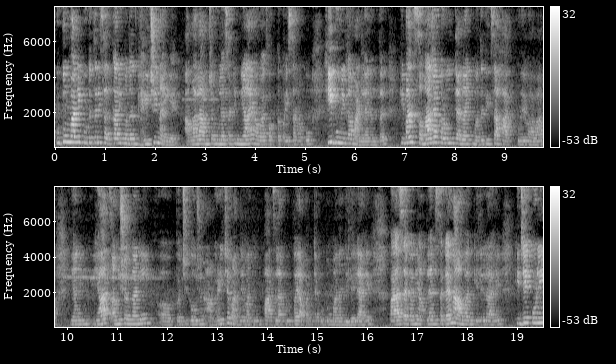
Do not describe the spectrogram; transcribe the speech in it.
कुटुंबाने कुठेतरी सरकारी मदत घ्यायची नाहीये. आम्हाला आमच्या मुलासाठी न्याय हवाय फक्त पैसा नको. ही भूमिका मांडल्यानंतर किमान समाजाकडून त्यांना एक मदतीचा हात पुढे व्हावा. या ह्याच अनुषंगाने वंचित बहुजन आघाडीच्या माध्यमातून पाच लाख रुपये आपण त्या कुटुंबांना दिलेले आहेत. बाळासाहेबांनी आपल्या सगळ्यांना आवाहन केलेलं आहे की जे कोणी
